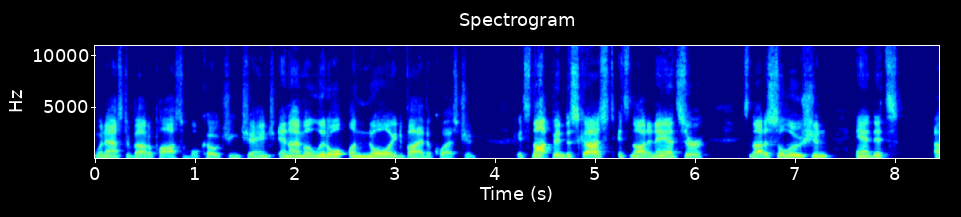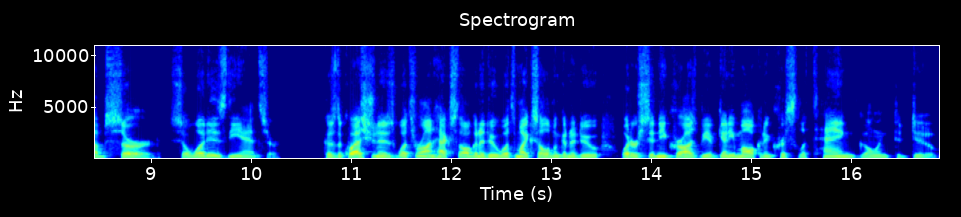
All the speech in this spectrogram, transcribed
when asked about a possible coaching change, and I'm a little annoyed by the question. It's not been discussed, it's not an answer, it's not a solution, and it's absurd. So, what is the answer? Because the question is, what's Ron Hextall going to do? What's Mike Sullivan going to do? What are Sidney Crosby, Evgeny Malkin, and Chris Letang going to do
